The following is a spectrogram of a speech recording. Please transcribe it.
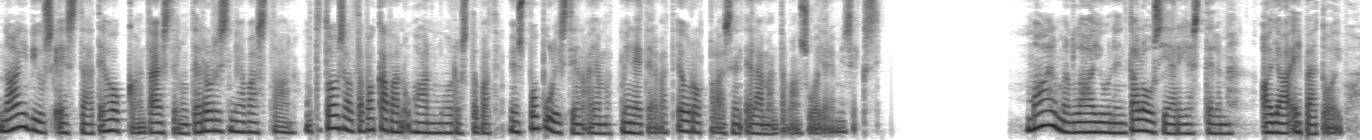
Naivius estää tehokkaan taistelun terrorismia vastaan, mutta toisaalta vakavan uhan muodostavat myös populistien ajamat menetelmät eurooppalaisen elämäntavan suojelemiseksi. Maailmanlaajuinen talousjärjestelmä ajaa epätoivoon.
